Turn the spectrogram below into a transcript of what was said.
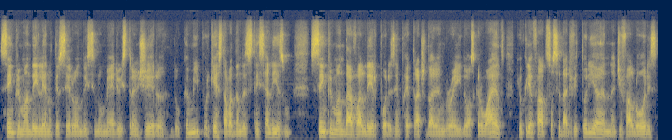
sempre mandei ler no terceiro ano do ensino médio Estrangeiro do Camus, porque estava dando existencialismo. Sempre mandava ler, por exemplo, Retrato de Dorian Gray do Oscar Wilde, que eu queria falar de sociedade vitoriana, de valores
